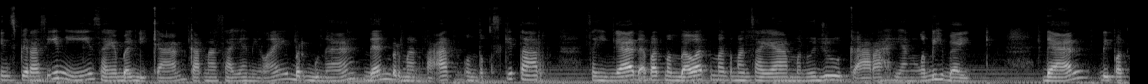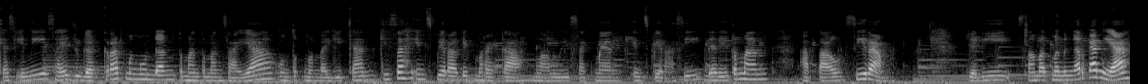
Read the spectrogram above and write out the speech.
Inspirasi ini saya bagikan karena saya nilai berguna dan bermanfaat untuk sekitar, sehingga dapat membawa teman-teman saya menuju ke arah yang lebih baik. Dan di podcast ini saya juga kerap mengundang teman-teman saya untuk membagikan kisah inspiratif mereka melalui segmen inspirasi dari teman atau siram. Jadi selamat mendengarkan ya.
